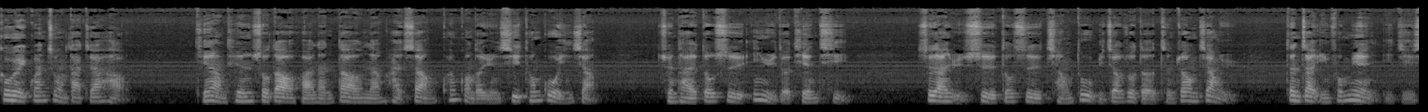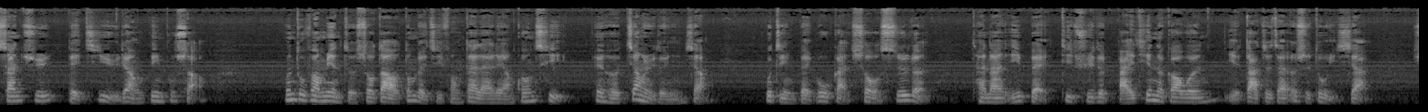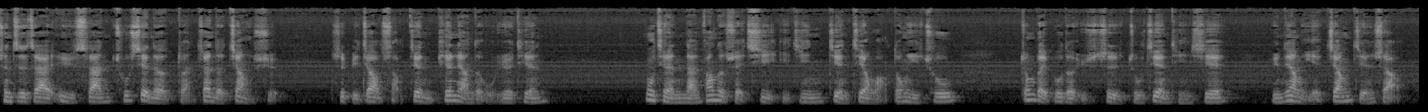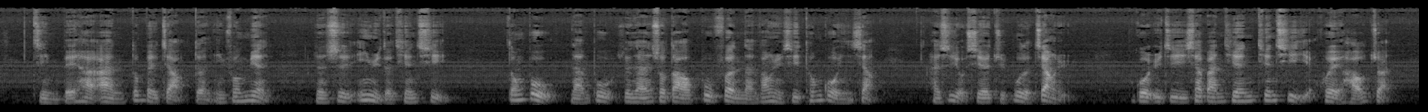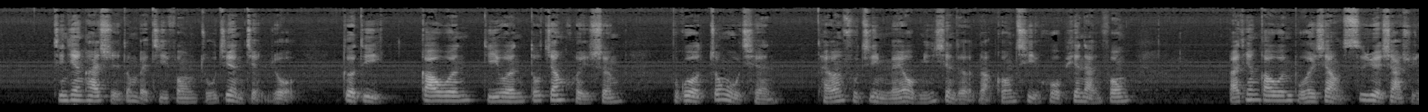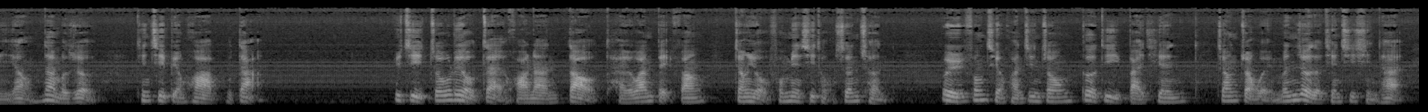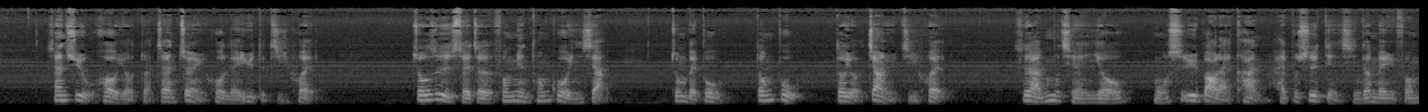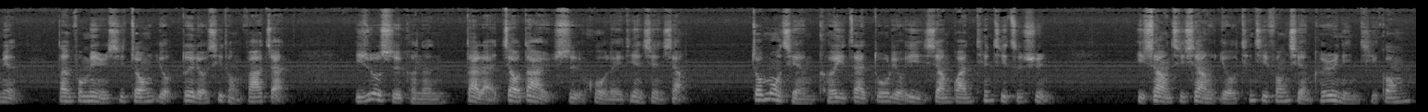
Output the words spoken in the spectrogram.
各位观众，大家好。前两天受到华南到南海上宽广的云系通过影响，全台都是阴雨的天气。虽然雨势都是强度比较弱的层状降雨，但在迎风面以及山区累积雨量并不少。温度方面则受到东北季风带来凉空气配合降雨的影响，不仅北部感受湿冷，台南以北地区的白天的高温也大致在二十度以下。甚至在玉山出现了短暂的降雪，是比较少见偏凉的五月天。目前南方的水汽已经渐渐往东移出，中北部的雨势逐渐停歇，云量也将减少。仅北海岸、东北角等迎风面仍是阴雨的天气，东部、南部仍然受到部分南方雨系通过影响，还是有些局部的降雨。不过预计下半天天气也会好转。今天开始，东北季风逐渐减弱，各地高温、低温都将回升。不过中午前，台湾附近没有明显的暖空气或偏南风，白天高温不会像四月下旬一样那么热，天气变化不大。预计周六在华南到台湾北方将有锋面系统生成，位于风前环境中，各地白天将转为闷热的天气形态。山区午后有短暂阵雨或雷雨的机会。周日随着锋面通过影响，中北部、东部都有降雨机会。虽然目前由模式预报来看还不是典型的梅雨锋面，但锋面云系中有对流系统发展，移入时可能带来较大雨势或雷电现象。周末前可以再多留意相关天气资讯。以上气象由天气风险柯瑞宁提供。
